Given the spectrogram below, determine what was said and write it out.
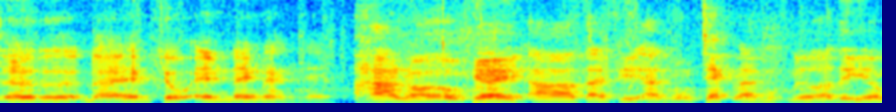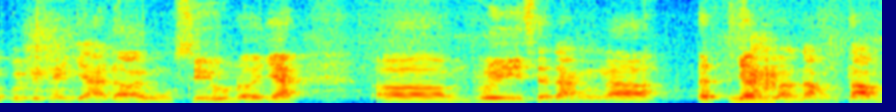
đợi, đợi, em chút em đang đăng nè À rồi ok, à, tại vì anh muốn check lại một nữa thì uh, quý vị khán giả đợi một xíu nữa nhé. Ờ, Huy sẽ đăng uh, ít nhất là 5 tấm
